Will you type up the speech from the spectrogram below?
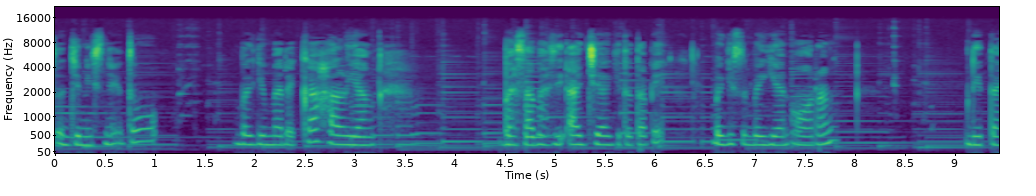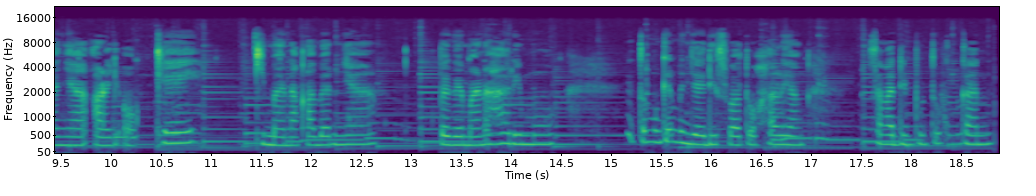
sejenisnya itu bagi mereka hal yang basa-basi aja gitu, tapi bagi sebagian orang ditanya are you okay? Gimana kabarnya? Bagaimana harimu? Itu mungkin menjadi suatu hal yang sangat dibutuhkan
